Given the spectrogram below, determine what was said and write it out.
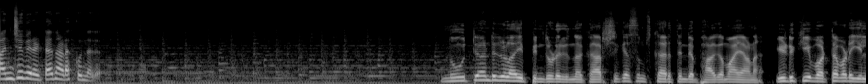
മഞ്ചുവിരട്ട് നടക്കുന്നത്. നൂറ്റാണ്ടുകളായി പിന്തുടരുന്ന കാർഷിക സംസ്കാരത്തിന്റെ ഭാഗമായാണ് ഇടുക്കി വട്ടവടയിൽ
